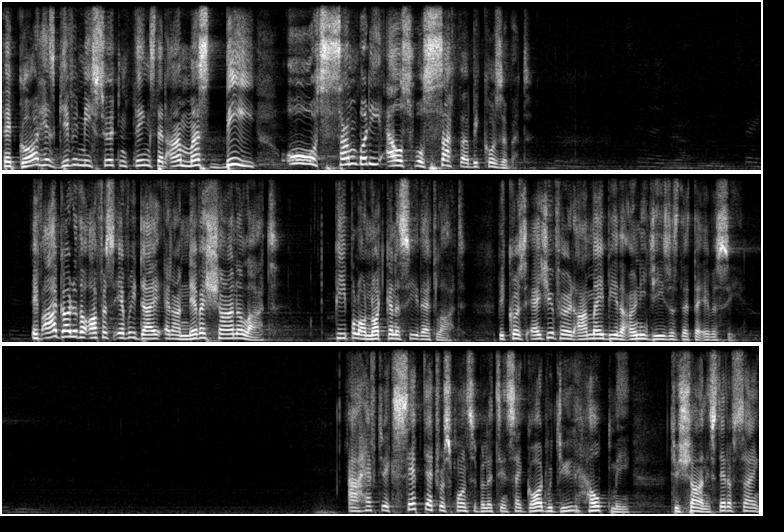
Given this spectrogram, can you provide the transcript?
that God has given me certain things that I must be, or somebody else will suffer because of it. If I go to the office every day and I never shine a light, people are not going to see that light. Because as you've heard, I may be the only Jesus that they ever see. I have to accept that responsibility and say, God, would you help me to shine? Instead of saying,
